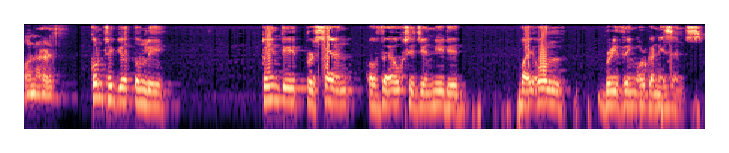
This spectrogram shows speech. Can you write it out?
on Earth, contribute only 28% of the oxygen needed by all breathing organisms.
